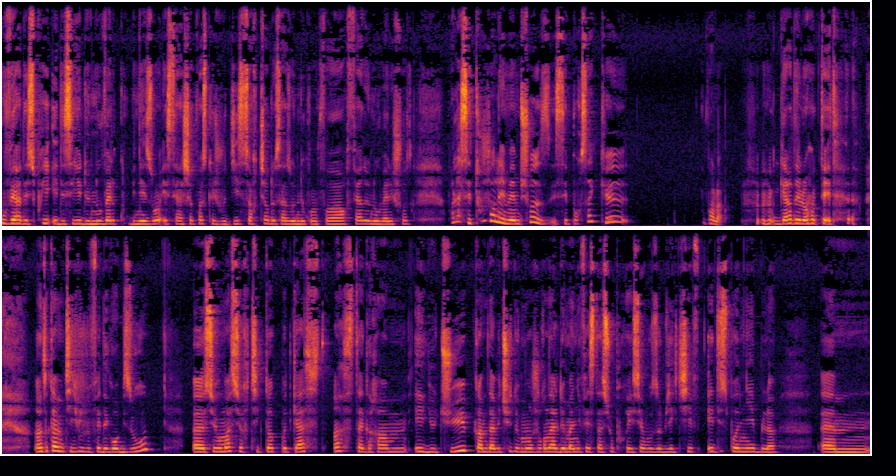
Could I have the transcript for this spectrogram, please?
ouvert d'esprit et d'essayer de nouvelles combinaisons. Et c'est à chaque fois ce que je vous dis, sortir de sa zone de confort, faire de nouvelles choses. Voilà, c'est toujours les mêmes choses. Et c'est pour ça que... Voilà, gardez-le en tête. en tout cas, mes petites filles, je vous fais des gros bisous. Euh, Suivez-moi sur TikTok, podcast, Instagram et YouTube. Comme d'habitude, mon journal de manifestation pour réussir vos objectifs est disponible, euh,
